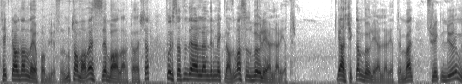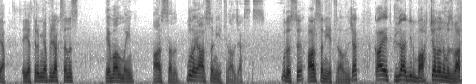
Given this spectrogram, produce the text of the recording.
tekrardan da yapabiliyorsunuz. Bu tamamen size bağlı arkadaşlar. Fırsatı değerlendirmek lazım. Asıl böyle yerler yatırım. Gerçekten böyle yerler yatırım. Ben sürekli diyorum ya e, yatırım yapacaksanız ev almayın, arsa alın. Burayı arsa niyetine alacaksınız. Burası arsa niyetine alınacak. Gayet güzel bir bahçe alanımız var.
